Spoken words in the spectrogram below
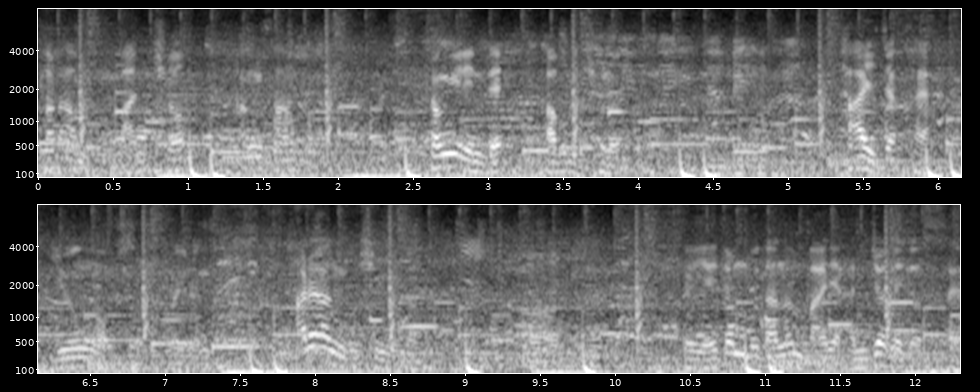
사람 많죠? 항상 평일인데 가부키초는 다 이자카야 유흥업소 뭐 이런데 화려한 곳입니다. 어, 그 예전보다는 많이 안전해졌어요.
